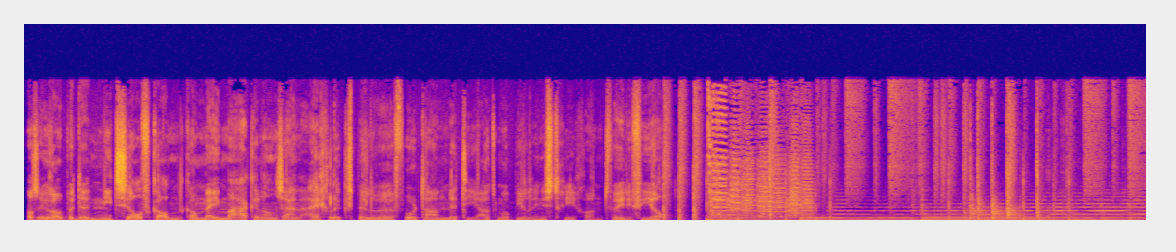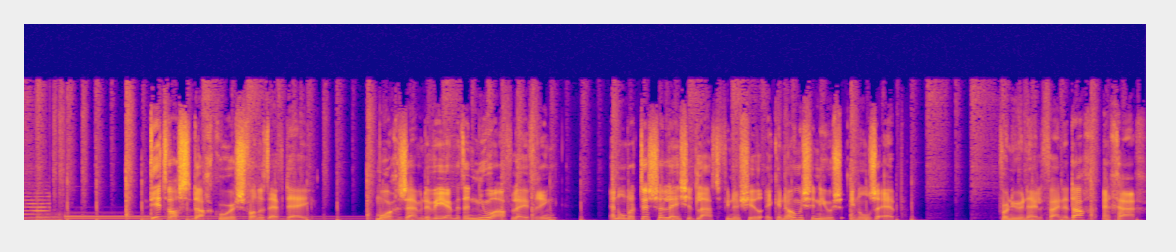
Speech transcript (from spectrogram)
Als Europa er niet zelf kan, kan meemaken, dan zijn we eigenlijk, spelen we voortaan met die automobielindustrie gewoon een tweede viool. Dit was de dagkoers van het FD. Morgen zijn we er weer met een nieuwe aflevering. En ondertussen lees je het laatste financieel-economische nieuws in onze app. Voor nu een hele fijne dag en graag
